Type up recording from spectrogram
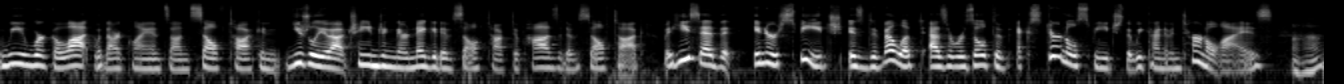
we work a lot with our clients on self-talk and usually about changing their negative self-talk to positive self-talk. But he said that inner speech is developed as a result of external speech that we kind of internalize. Uh-huh.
